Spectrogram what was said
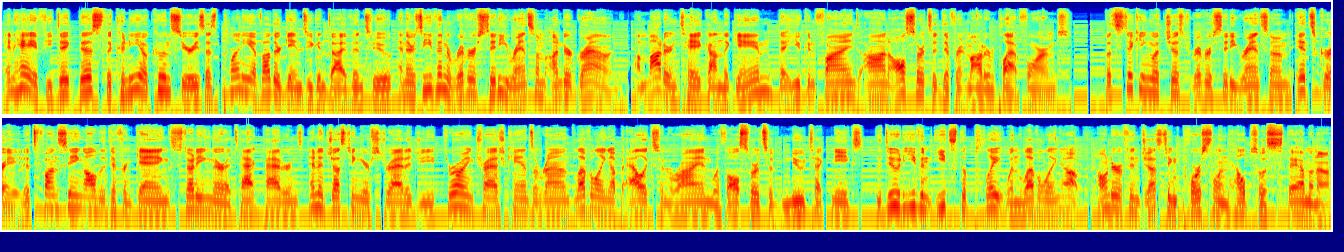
And hey, if you dig this, the Kunio-kun series has plenty of other games you can dive into, and there's even River City Ransom Underground, a modern take on the game that you can find on all sorts of different modern platforms. But sticking with just River City Ransom, it's great. It's fun seeing all the different gangs, studying their attack patterns, and adjusting your strategy, throwing trash cans around, leveling up Alex and Ryan with all sorts of new techniques. The dude even eats the plate when leveling up. I wonder if ingesting porcelain helps with stamina.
